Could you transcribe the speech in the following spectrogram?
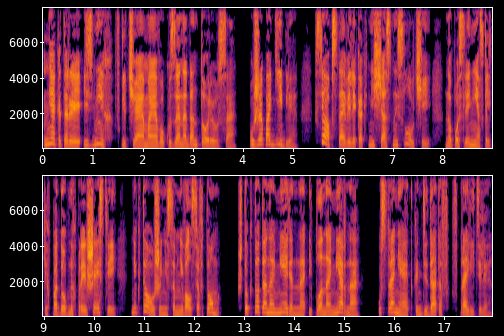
Некоторые из них, включая моего кузена Данториуса, уже погибли. Все обставили как несчастный случай, но после нескольких подобных происшествий никто уже не сомневался в том, что кто-то намеренно и планомерно устраняет кандидатов в правители.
